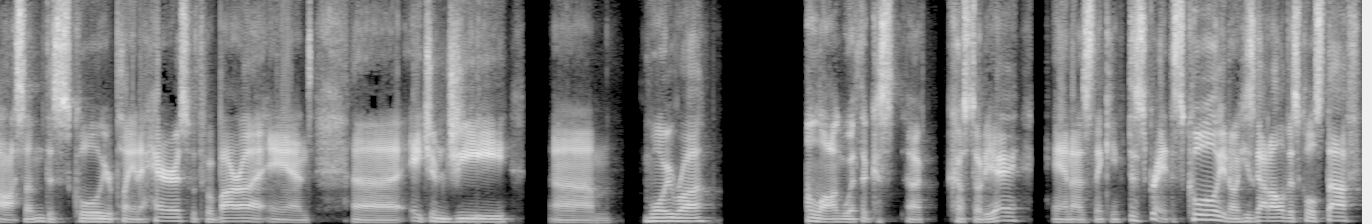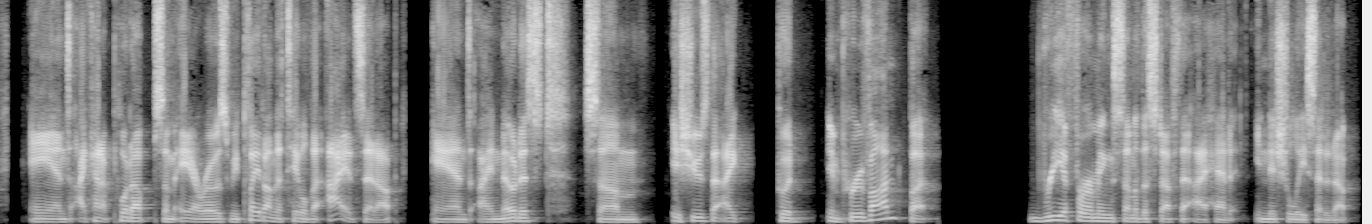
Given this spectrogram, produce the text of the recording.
awesome. This is cool. You're playing a Haris with Wabara and uh, HMG, um, Moira, along with a cus- Custodier. And I was thinking, this is great. This is cool. You know, he's got all of his cool stuff. And I kind of put up some AROs. We played on the table that I had set up. And I noticed some issues that I could improve on, but reaffirming some of the stuff that I had initially set it up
